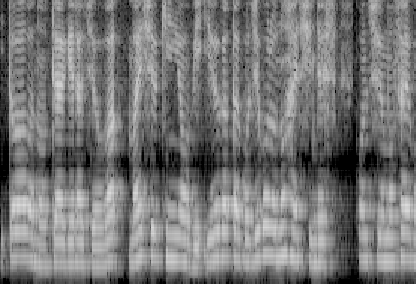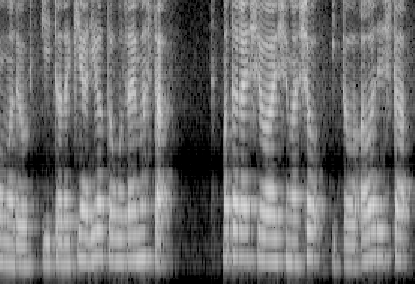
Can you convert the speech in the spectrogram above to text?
伊藤阿波のお手上げラジオは毎週金曜日夕方5時頃の配信です。今週も最後までお聞きいただきありがとうございました。また来週お会いしましょう。伊藤あわでした。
